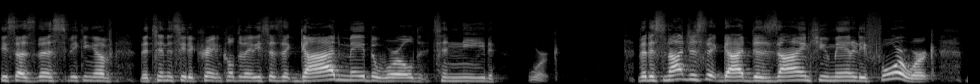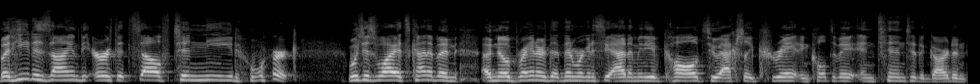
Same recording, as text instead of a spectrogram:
he says this, speaking of the tendency to create and cultivate, he says that God made the world to need work. That it's not just that God designed humanity for work, but he designed the earth itself to need work. Which is why it's kind of an, a no brainer that then we're going to see Adam and Eve called to actually create and cultivate and tend to the garden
